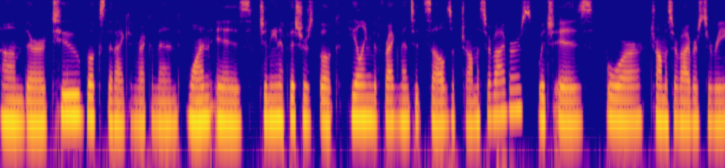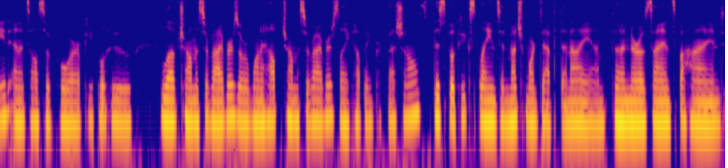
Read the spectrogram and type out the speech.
um, there are two books that I can recommend. One is Janina Fisher's book, Healing the Fragmented Selves of Trauma Survivors, which is for trauma survivors to read, and it's also for people who love trauma survivors or want to help trauma survivors, like helping professionals. This book explains in much more depth than I am the neuroscience behind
